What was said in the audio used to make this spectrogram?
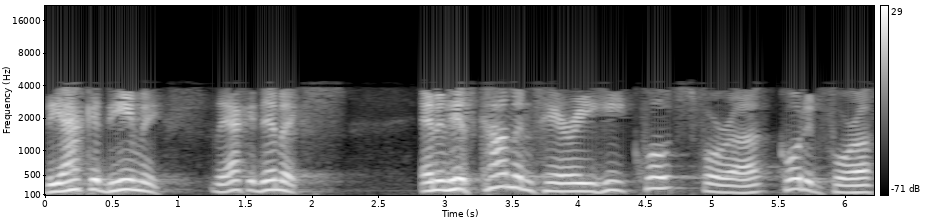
the academics, the academics. And in his commentary, he quotes for us, quoted for us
